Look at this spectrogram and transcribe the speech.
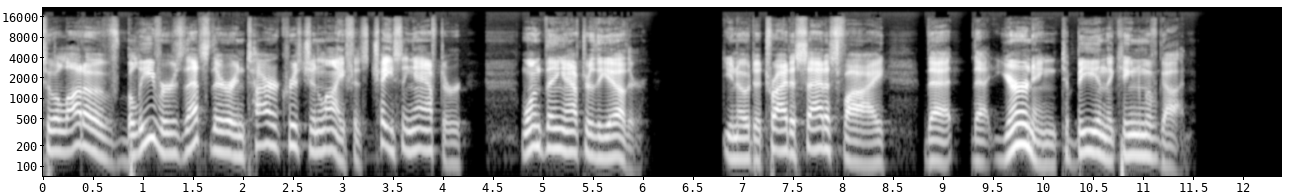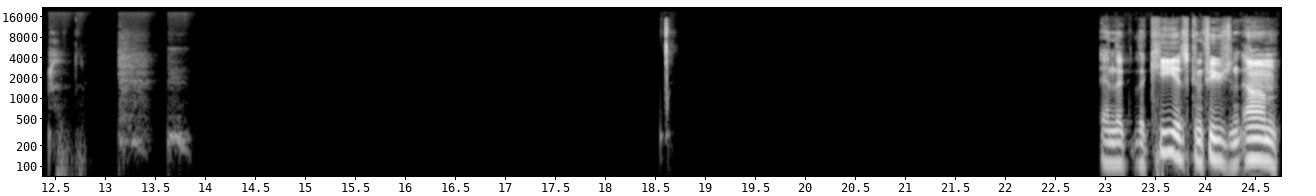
to a lot of believers, that's their entire Christian life. It's chasing after one thing after the other, you know, to try to satisfy that that yearning to be in the kingdom of God. And the, the key is confusion. Um,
